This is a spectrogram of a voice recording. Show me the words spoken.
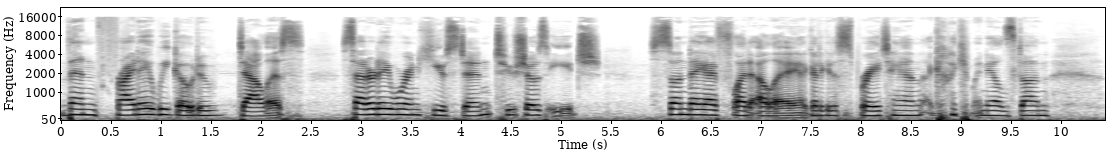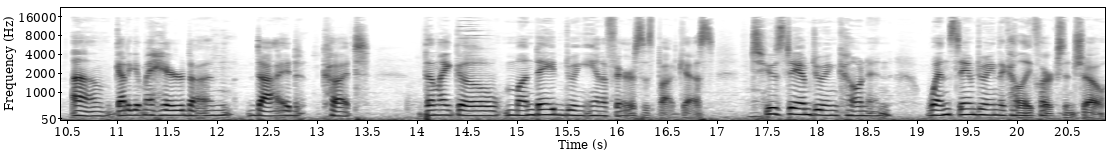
Then Friday we go to Dallas. Saturday we're in Houston, two shows each. Sunday I fly to LA. I got to get a spray tan. I got to get my nails done. Um, got to get my hair done, dyed, cut. Then I go Monday doing Anna Faris's podcast. Tuesday I'm doing Conan. Wednesday I'm doing the Kelly Clarkson show.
